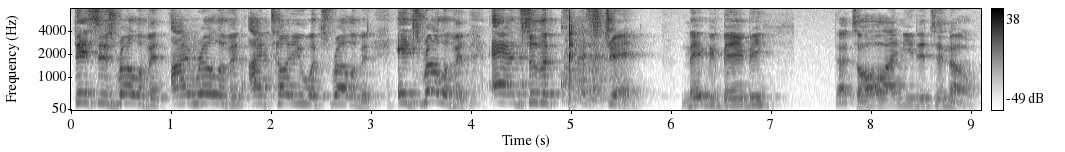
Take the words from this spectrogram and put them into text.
This is relevant. I'm relevant. I tell you what's relevant. It's relevant. Answer the question. Maybe, baby. That's all I needed to know.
